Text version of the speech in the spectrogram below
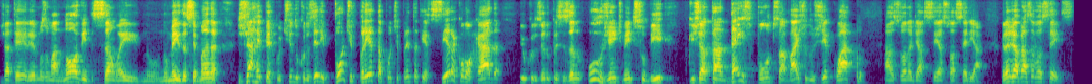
Já teremos uma nova edição aí no, no meio da semana, já repercutindo Cruzeiro e Ponte Preta, Ponte Preta terceira colocada e o Cruzeiro precisando urgentemente subir, porque já está 10 pontos abaixo do G4, a zona de acesso à Série A. Grande abraço a vocês.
